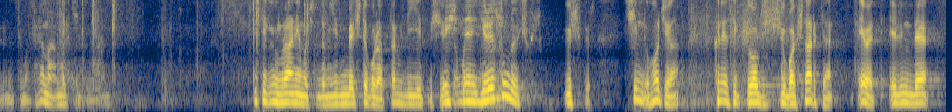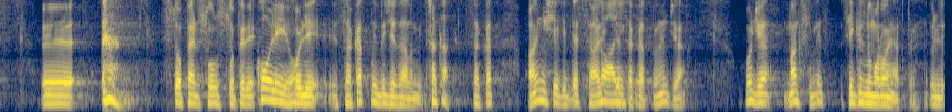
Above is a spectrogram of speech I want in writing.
bitti maç. Hemen bakayım. Bir tek Ümraniye maçında 25'te gol attılar bir de 77. Beş, ama e, Giresun da 3-1. 3-1. Şimdi hoca klasik 4-3-3'ü başlarken evet elinde e, stoper, sol stoperi Kolye yok. Kolye, e, sakat mıydı cezalı mıydı? Sakat. Sakat. Aynı şekilde Salih, Salih de de. sakatlanınca hoca Maksim'i 8 numara oynattı. Öyle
